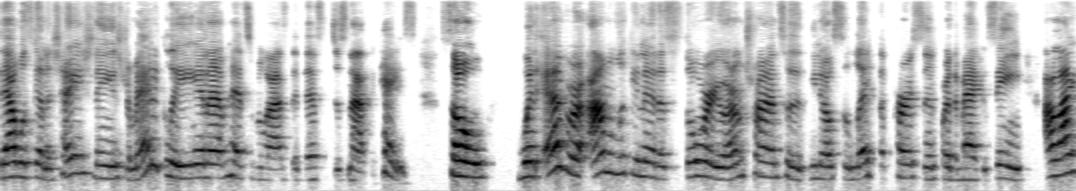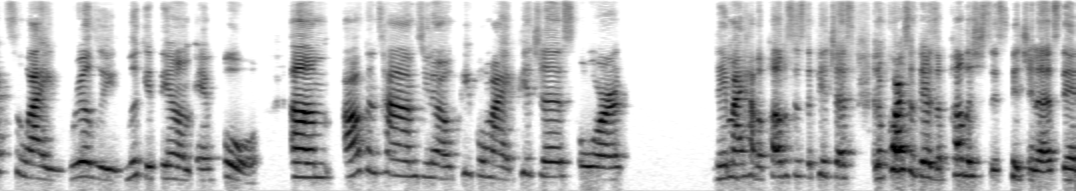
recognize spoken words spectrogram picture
that was going to change things dramatically. And I've had to realize that that's just not the case. So whenever I'm looking at a story or I'm trying to, you know, select the person for the magazine, I like to like really look at them in full. Um, oftentimes, you know, people might pitch us or they might have a publicist to pitch us. And of course, if there's a publicist pitching us, then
